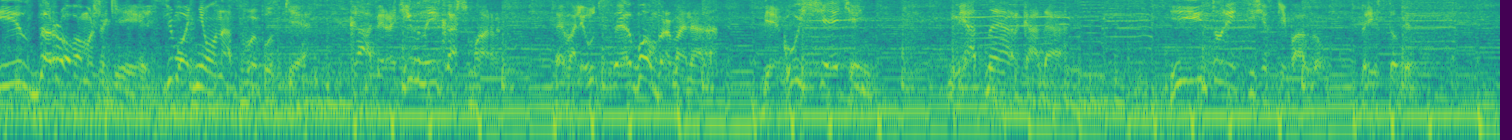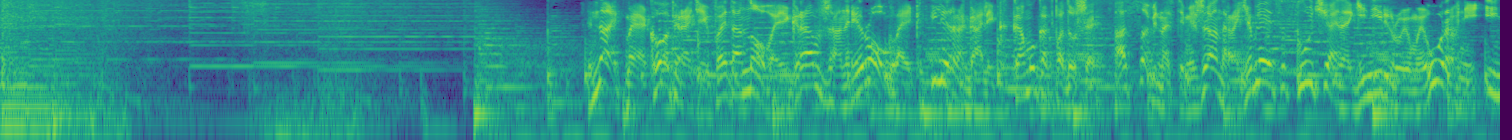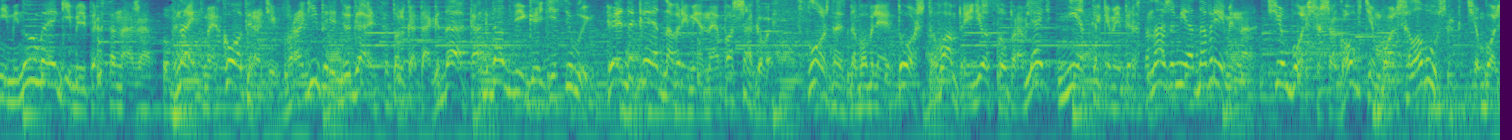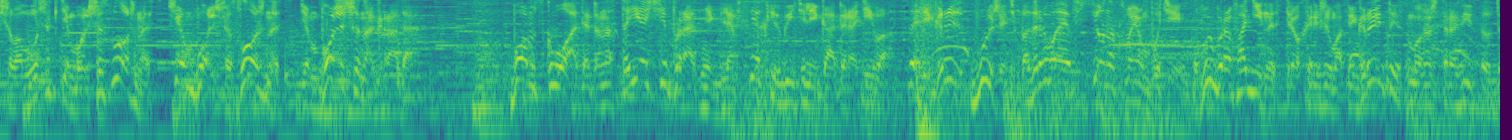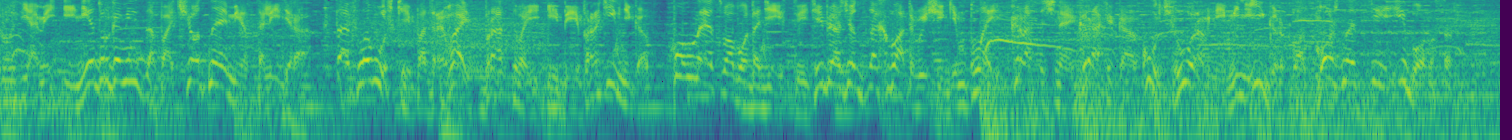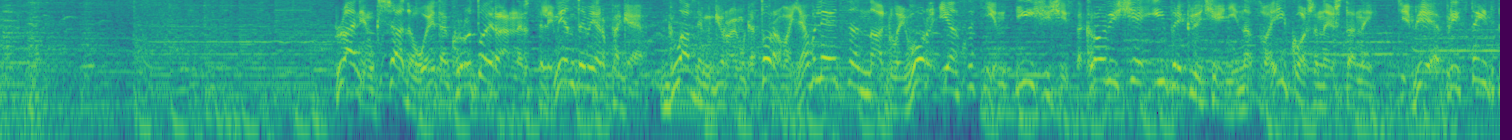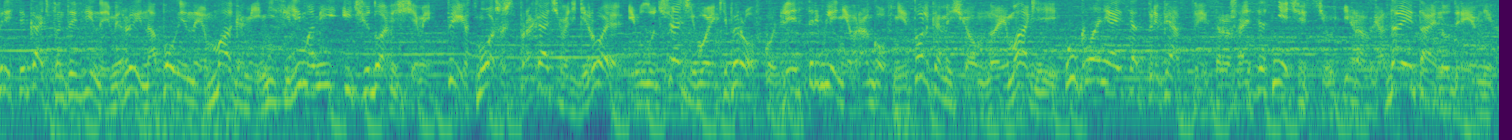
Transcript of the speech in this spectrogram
И здорово, мужики! Сегодня у нас в выпуске Кооперативный кошмар. Эволюция Бомбермена. Бегущая тень. Мятная аркада. И туристический пазл. Приступим Nightmare Cooperative — это новая игра в жанре роуглайк или рогалик, кому как по душе. Особенностями жанра являются случайно генерируемые уровни и неминуемая гибель персонажа. В Nightmare Cooperative враги передвигаются только тогда, когда двигаетесь и вы. Эдакая одновременная пошаговость. Сложность добавляет то, что вам придется управлять несколькими персонажами одновременно. Чем больше шагов, тем больше ловушек. Чем больше ловушек, тем больше сложность. Чем больше сложность, тем больше награда. Бомб Сквад – это настоящий праздник для всех любителей кооператива. Цель игры – выжить, подрывая все на своем пути. Выбрав один из трех режимов игры, ты сможешь сразиться с друзьями и недругами за почетное место лидера. Ставь ловушки, подрывай, сбрасывай и бей противников. Полная свобода действий, тебя ждет захватывающий геймплей, красочная графика, куча уровней, мини-игр, возможностей и бонусов. Running Shadow — это крутой раннер с элементами РПГ, главным героем которого является наглый вор и ассасин, ищущий сокровища и приключений на свои кожаные штаны. Тебе предстоит пересекать фэнтезийные миры, наполненные магами, нефилимами и чудовищами. Ты сможешь прокачивать героя и улучшать его экипировку для истребления врагов не только мечом, но и магией. Уклоняйся от препятствий, сражайся с нечистью и разгадай тайну древних.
